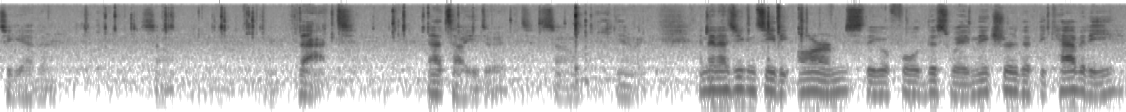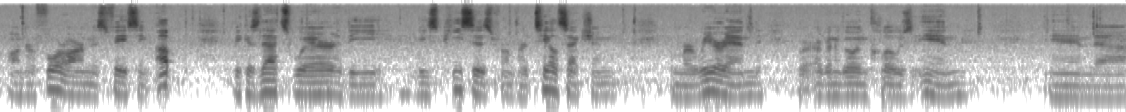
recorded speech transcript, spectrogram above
together. So that that's how you do it. So anyway, and then as you can see, the arms they go fold this way. Make sure that the cavity on her forearm is facing up because that's where the these pieces from her tail section, from her rear end, are going to go and close in. And uh,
